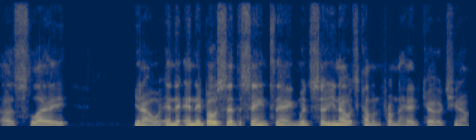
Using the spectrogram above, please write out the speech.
uh, Slay, you know, and, and they both said the same thing, which so you know it's coming from the head coach, you know.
